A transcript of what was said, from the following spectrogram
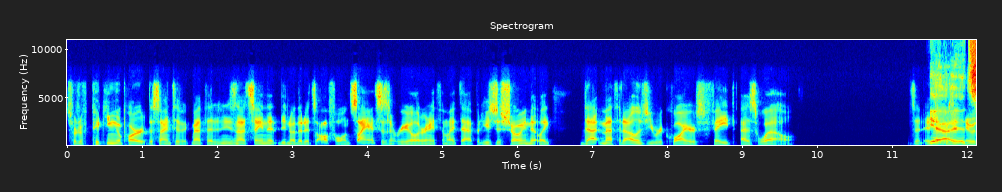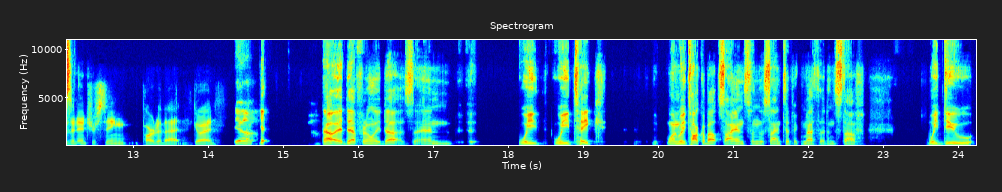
sort of picking apart the scientific method. And he's not saying that, you know, that it's awful and science isn't real or anything like that, but he's just showing that like that methodology requires faith as well. It's an, yeah, it was, it was an interesting part of that. Go ahead. Yeah. yeah. No, it definitely does. And we we take when we talk about science and the scientific method and stuff, we do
